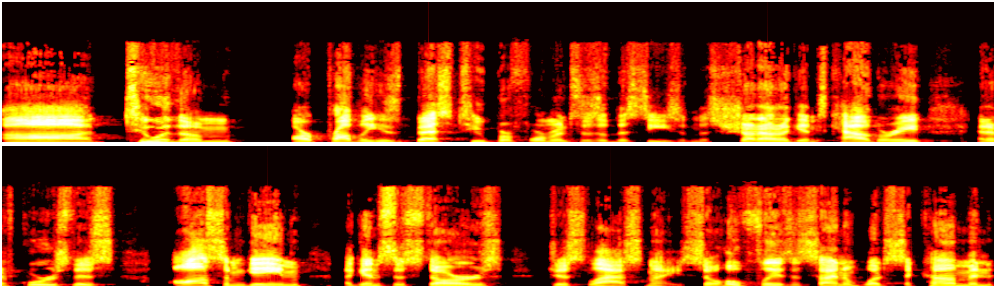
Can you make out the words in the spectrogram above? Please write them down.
uh, two of them are probably his best two performances of the season. This shutout against Calgary, and of course, this awesome game against the Stars just last night. So hopefully, it's a sign of what's to come. And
